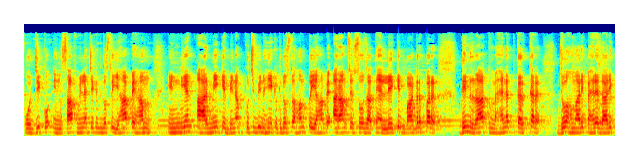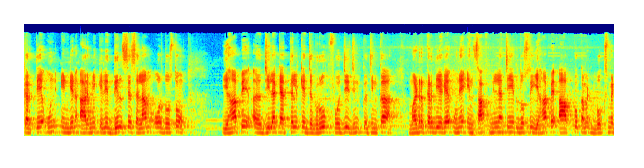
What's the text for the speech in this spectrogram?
फौजी को इंसाफ मिलना चाहिए। क्योंकि दोस्तों, यहाँ पर हम इंडियन आर्मी के बिना कुछ भी नहीं है। क्योंकि दोस्तों, हम तो यहाँ पर आराम से सो जाते हैं। लेकिन बॉर्डर पर दिन रात मेहनत कर कर जो हमारी पहरेदारी करती है, उन इंडियन आर्मी के लिए दिल से सलाम। और दोस्तों यहाँ पे जिला कैथल के जगरूप फौजी जिन, जिनका मर्डर कर दिया गया, उन्हें इंसाफ मिलना चाहिए। तो दोस्तों, यहाँ पे आपको कमेंट बॉक्स में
